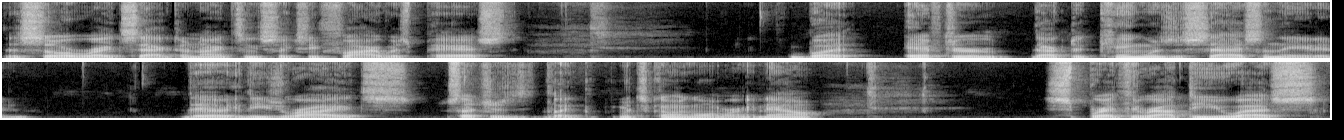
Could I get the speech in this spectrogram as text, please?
the Civil Rights Act of 1965 was passed. But after Dr. King was assassinated, the these riots, such as like what's going on right now, spread throughout the U.S.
